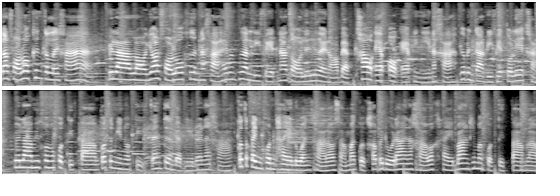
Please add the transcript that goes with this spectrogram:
ยอด follow ขึ้นกันเลยค่ะ เวลารอยอด follow ขึ้นนะคะ ให้เพื่อนๆรีเฟซหน้าจอเรื่อยๆเนาะแบบเข้าแอปออกแอปอย่างนี้นะคะเพื่อเป็นการรีเฟซตัวเลขค่ะ เวลามีคนมากดติดตาม ก็จะมีโนติแจ้งเตือนแบบนี้ด้วยนะคะ ก็จะเป็นคนไทยล้วนค่ะ เราสามารถกดเข้าไปดูได้นะคะ ว่าใครบ้างที่มากดติดตามเรา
